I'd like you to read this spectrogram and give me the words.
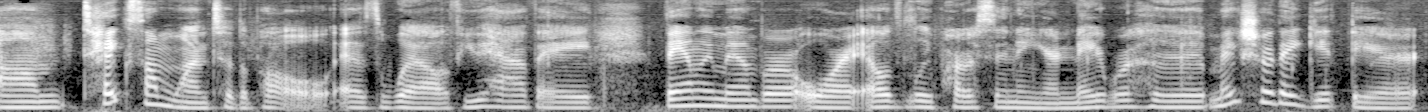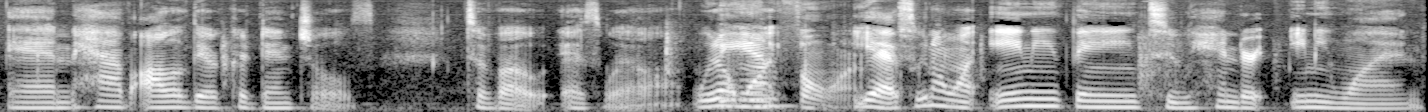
Um, take someone to the poll as well. If you have a family member or elderly person in your neighborhood, make sure they get there and have all of their credentials to vote as well. We don't Be want informed. yes, we don't want anything to hinder anyone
